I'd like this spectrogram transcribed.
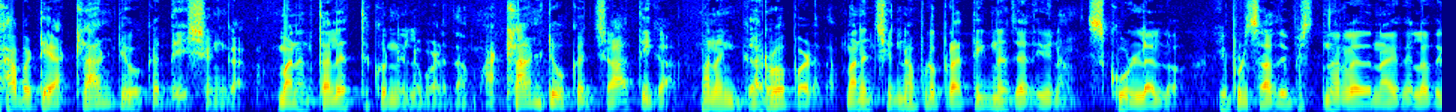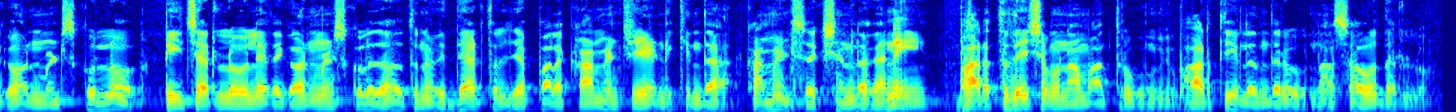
కాబట్టి అట్లాంటి ఒక దేశంగా మనం తలెత్తుకుని నిలబడదాం. అట్లాంటి ఒక జాతిగా మనం గర్వపడదాం. మనం చిన్నప్పుడు ప్రతిజ్ఞ చదివినాం స్కూళ్ళల్లో. ఇప్పుడు చదివిస్తున్నారు లేదో నాకు తెలియదు గవర్నమెంట్ స్కూల్లో టీచర్లు లేదా గవర్నమెంట్ స్కూల్లో చదువుతున్న విద్యార్థులు చెప్పాలా? కామెంట్ చేయండి కింద కామెంట్ సెక్షన్లో. కానీ భారతదేశము నా మాతృభూమి. భారతీయులందరూ నా సహోదరులు.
